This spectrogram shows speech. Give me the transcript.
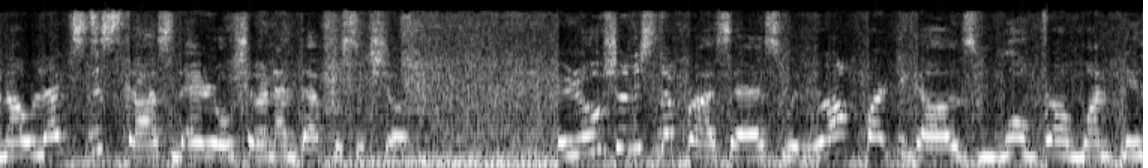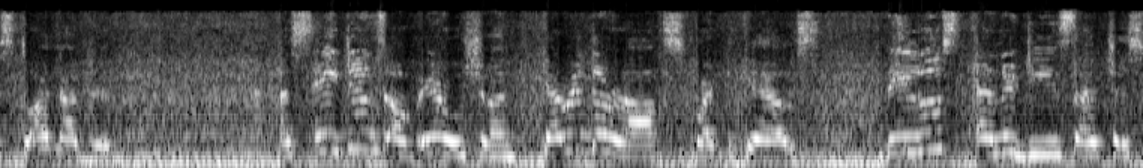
Now let's discuss the erosion and deposition. Erosion is the process when rock particles move from one place to another. As agents of erosion carry the rock's particles, they lose energy such as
